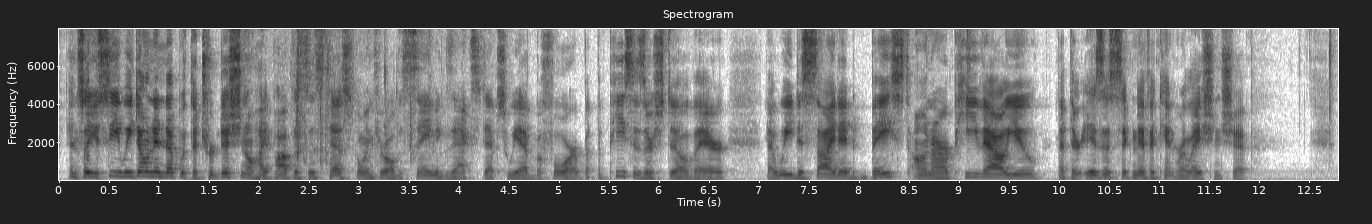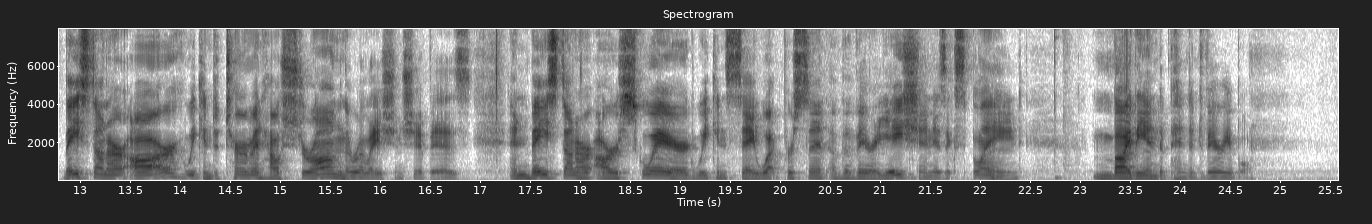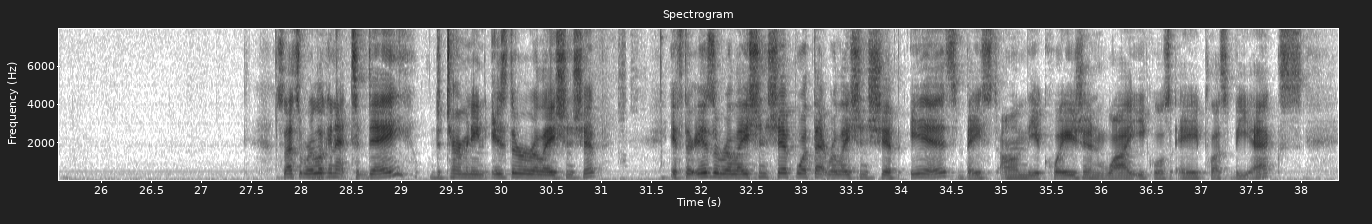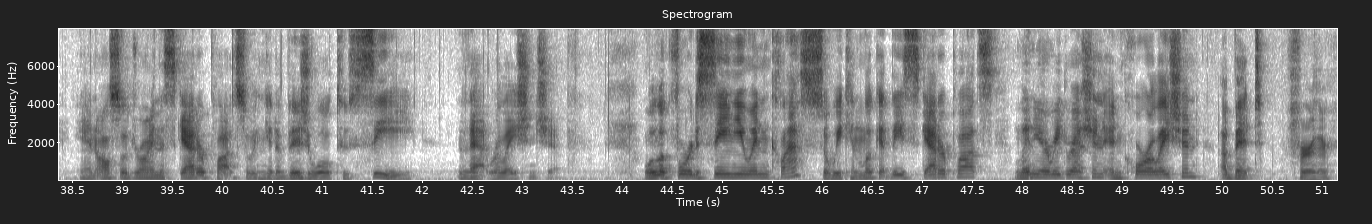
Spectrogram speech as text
And so you see, we don't end up with the traditional hypothesis test going through all the same exact steps we have before, but the pieces are still there that we decided based on our p-value that there is a significant relationship. Based on our r, we can determine how strong the relationship is. And based on our r squared, we can say what percent of the variation is explained by the independent variable. So that's what we're looking at today, determining is there a relationship. If there is a relationship, what that relationship is based on the equation y equals a plus bx, and also drawing the scatter plot so we can get a visual to see that relationship. We'll look forward to seeing you in class so we can look at these scatter plots, linear regression, and correlation a bit further.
